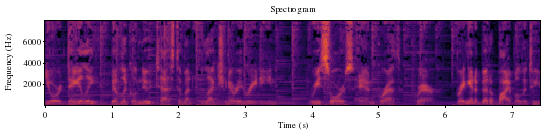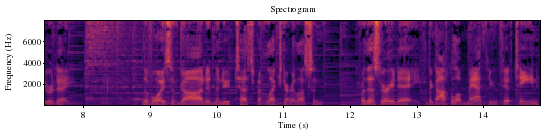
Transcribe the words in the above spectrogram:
your daily biblical New Testament lectionary reading, resource, and breath prayer. Bring in a bit of Bible into your day. The Voice of God in the New Testament lectionary lesson for this very day, for the Gospel of Matthew 15,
